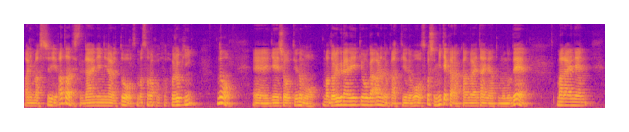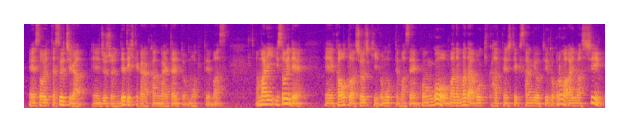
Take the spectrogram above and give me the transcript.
ありますしあとはですね来年になるとそのその補助金の、えー、減少っていうのも、まあ、どれぐらい影響があるのかっていうのを少し見てから考えたいなと思うので、まあ、来年えそういった数値が、え徐々に出てきてから考えたいと思っています。あまり急いで、え買おうとは正直思ってません。今後まだまだ大きく発展していく産業というところもありますし、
